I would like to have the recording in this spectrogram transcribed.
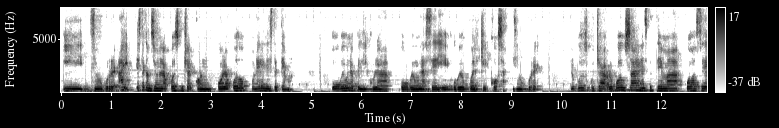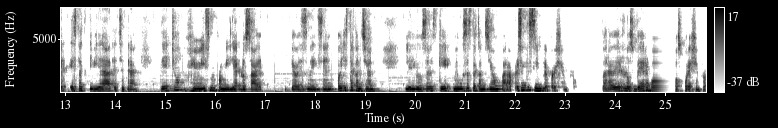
y se me ocurre, ay, esta canción la puedo escuchar con, o la puedo poner en este tema. O veo una película, o veo una serie, o veo cualquier cosa y se me ocurre, lo puedo escuchar, lo puedo usar en este tema, puedo hacer esta actividad, etc. De hecho, mi misma familia lo sabe, que a veces me dicen, oye, esta canción. le digo, ¿sabes qué? Me gusta esta canción para presente simple, por ejemplo para ver los verbos por ejemplo.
